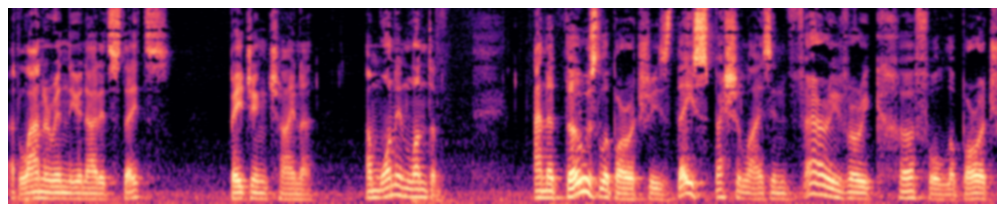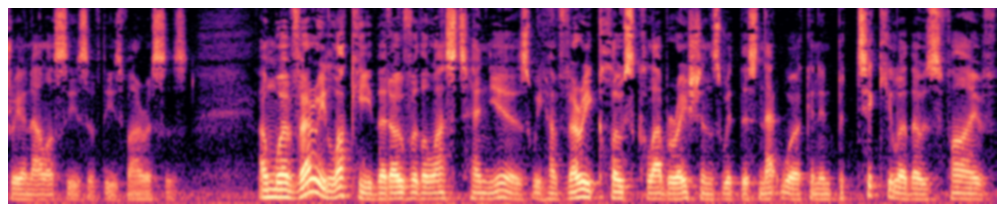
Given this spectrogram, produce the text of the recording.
Atlanta in the United States, Beijing, China, and one in London. And at those laboratories, they specialize in very, very careful laboratory analyses of these viruses. And we're very lucky that over the last 10 years, we have very close collaborations with this network, and in particular, those five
